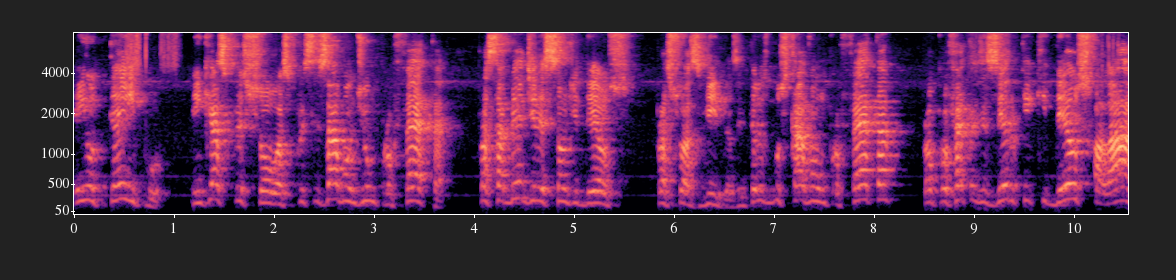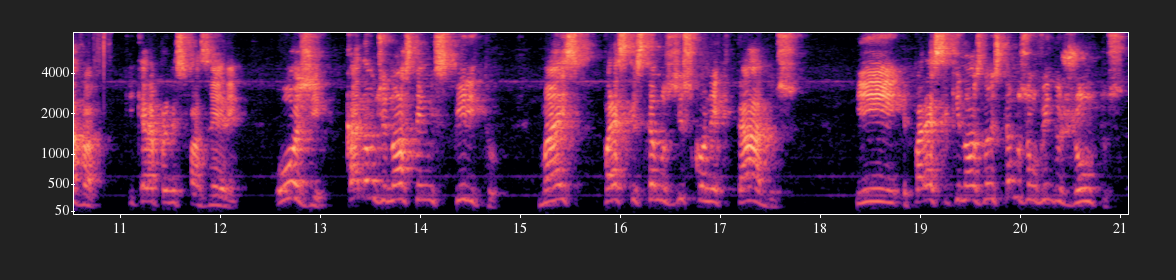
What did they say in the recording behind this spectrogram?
em o tempo em que as pessoas precisavam de um profeta para saber a direção de Deus para suas vidas. Então eles buscavam um profeta para o profeta dizer o que, que Deus falava, o que, que era para eles fazerem. Hoje, cada um de nós tem um espírito, mas parece que estamos desconectados e parece que nós não estamos ouvindo juntos.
